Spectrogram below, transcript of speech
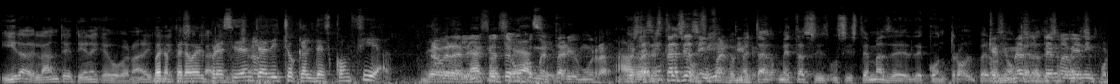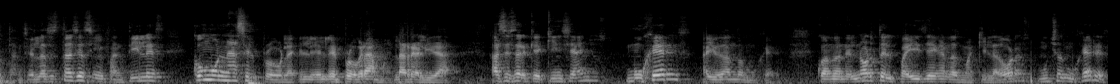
ir adelante, tiene que gobernar y bueno, tiene que pero el presidente ha dicho que él desconfía. De A ver, la yo tengo un civil. comentario muy rápido. A Pues las estancias Desconfía, pues, infantiles. Meta, meta sis- sistemas de, de control, pero que se no me hace un tema bien importante. Las estancias infantiles, ¿cómo nace el, progla- el- el- el programa, la realidad? Hace cerca de 15 años, mujeres ayudando a mujeres. Cuando en el norte del país llegan las maquiladoras, muchas mujeres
